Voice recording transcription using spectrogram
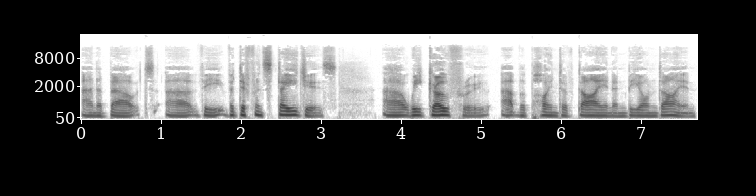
and about uh, the the different stages uh, we go through at the point of dying and beyond dying.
